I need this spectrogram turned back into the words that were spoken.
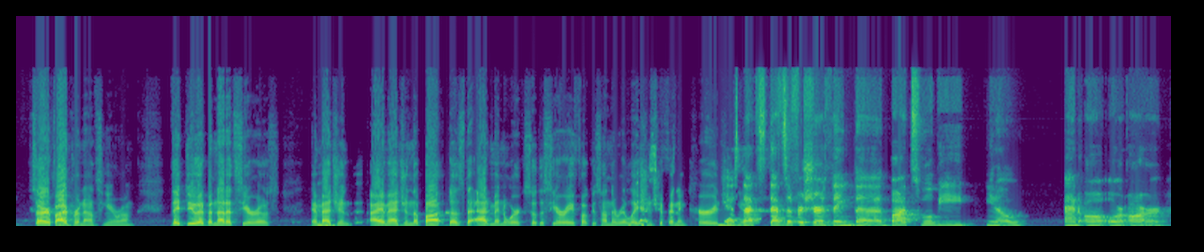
sorry if I'm pronouncing it wrong. They do it, but not at CROs. Imagine, I imagine the bot does the admin work, so the CRA focus on the relationship and encourage. Yes, it. that's that's a for sure thing. The bots will be, you know, and all or are,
